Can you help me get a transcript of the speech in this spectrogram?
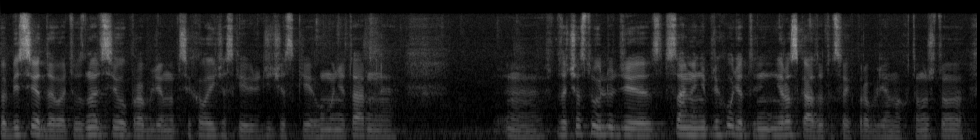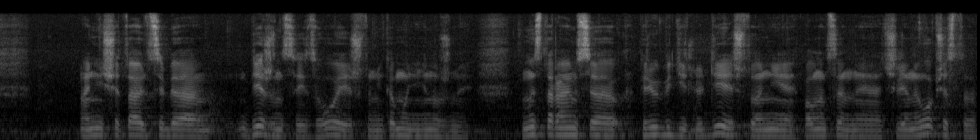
побеседовать, узнать все его проблемы, психологические, юридические, гуманитарные. Зачастую люди сами не приходят и не рассказывают о своих проблемах, потому что они считают себя беженцы, изгои, что никому они не нужны. Мы стараемся переубедить людей, что они полноценные члены общества,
